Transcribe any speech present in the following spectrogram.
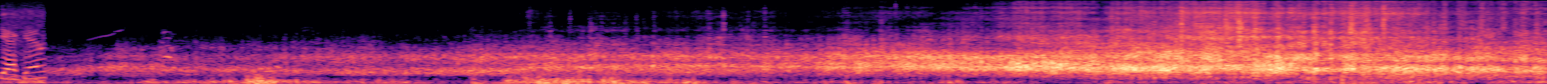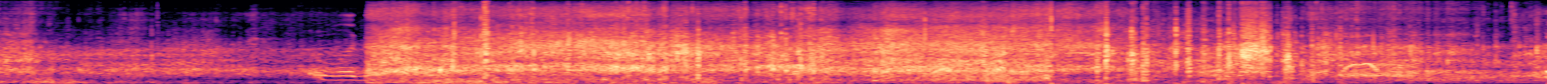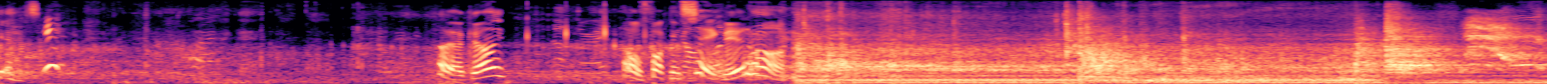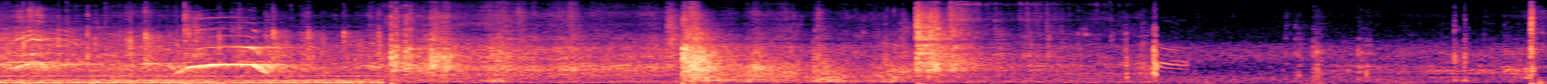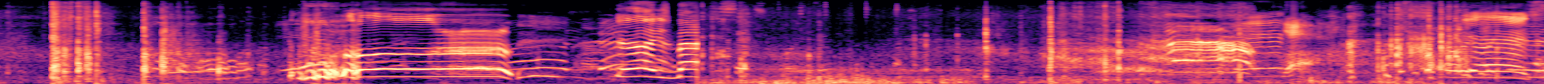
Fuck yeah, Kevin. Yes. Hey, okay. That was fucking sick, dude, huh? Whoa! Yeah, he's back. Yes.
